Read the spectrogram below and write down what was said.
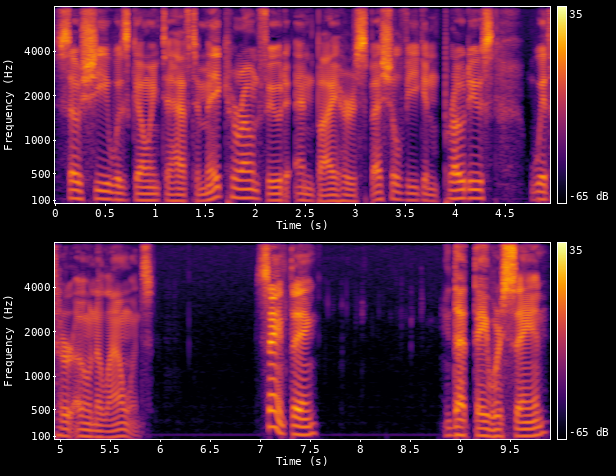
so she was going to have to make her own food and buy her special vegan produce with her own allowance. Same thing that they were saying.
